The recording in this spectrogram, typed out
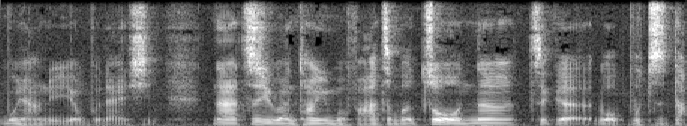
牧羊女用布袋戏。那至于顽童与魔法怎么做呢？这个我不知道。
